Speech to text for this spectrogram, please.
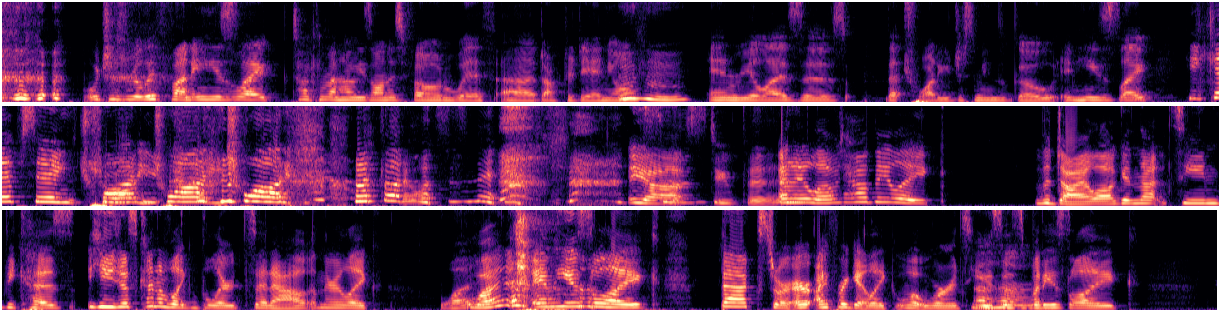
which is really funny. He's like talking about how he's on his phone with uh, Dr. Daniel Mm-hmm. and realizes that Chwati just means goat, and he's like, he kept saying Chwati, Chwati, Chwati. I thought it was his name. Yeah. so stupid. And I loved how they like the dialogue in that scene because he just kind of like blurts it out and they're like, what? What? and he's like, backstory or I forget like what words he uses, Uh-huh. but he's like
